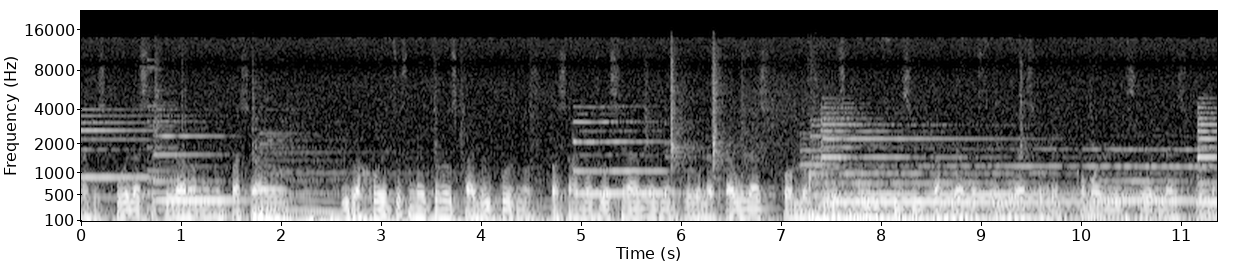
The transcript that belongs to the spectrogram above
Las escuelas se quedaron en el pasado y bajo estos métodos caducos nos pasamos 12 años dentro de las aulas, por lo que es muy difícil cambiar nuestra idea sobre cómo debe ser la escuela.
